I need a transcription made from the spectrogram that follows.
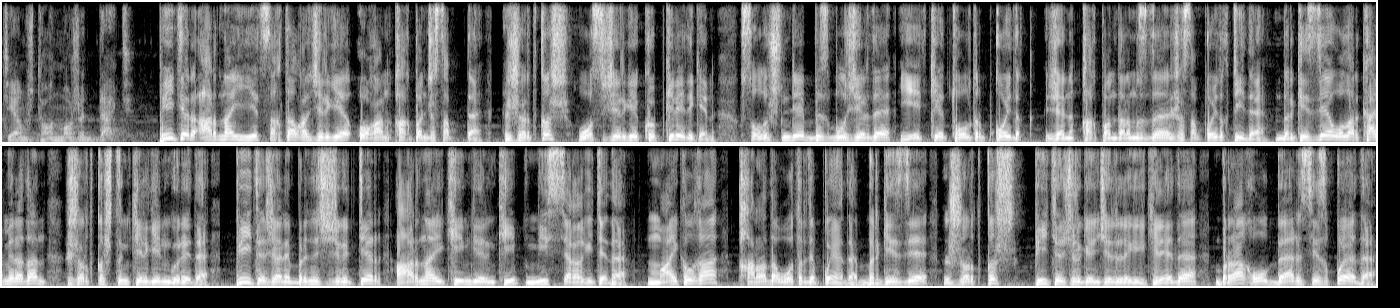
Тем, что он может дать. Питер арнайы ет сақталған жерге оған қақпан жасапты. Жыртқыш осы жерге көп келеді екен. Сол үшін де біз бұл жерді етке толтырып қойдық және қақпандарымызды жасап қойдық дейді. Бір кезде олар камерадан жыртқыштың келгенін көреді. Питер және бірнеше жігіттер арнайы киімдерін киіп миссияға кетеді. Майклға қарада отыр деп қояды. Бір кезде жыртқыш питер жүрген жерлерге келеді бірақ ол бәрін сезіп қояды.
